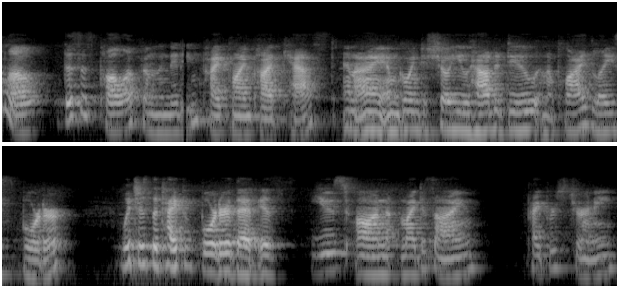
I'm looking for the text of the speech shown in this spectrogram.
Hello, this is Paula from the Knitting Pipeline podcast, and I am going to show you how to do an applied lace border, which is the type of border that is used on my design, Piper's Journey,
